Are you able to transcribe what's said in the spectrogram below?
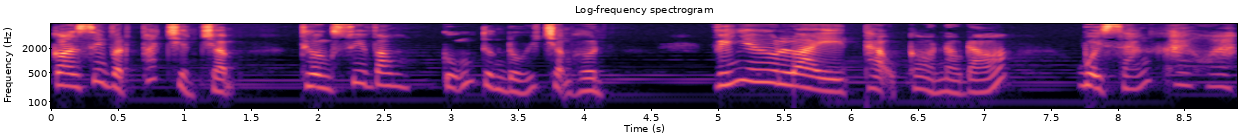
còn sinh vật phát triển chậm, thường suy vong cũng tương đối chậm hơn. Ví như loài thạo cỏ nào đó, buổi sáng khai hoa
